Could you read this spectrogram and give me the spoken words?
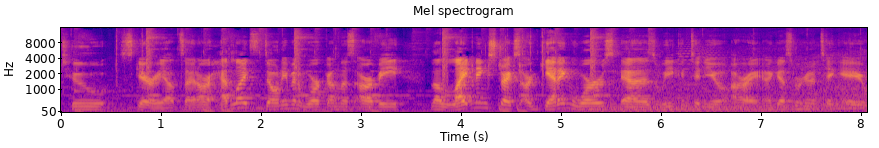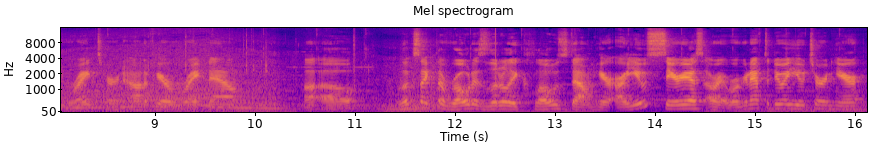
too scary outside. Our headlights don't even work on this RV. The lightning strikes are getting worse as we continue. All right, I guess we're going to take a right turn out of here right now. Uh-oh. Looks like the road is literally closed down here. Are you serious? All right, we're to have to do a U-turn here.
